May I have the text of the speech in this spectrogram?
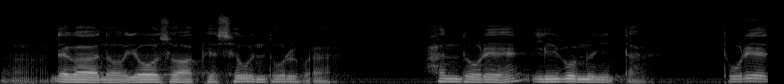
어, 내가 너 여호수 앞에 세운 돌을 보라 한 돌에 일곱 눈이 있다. 돌에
